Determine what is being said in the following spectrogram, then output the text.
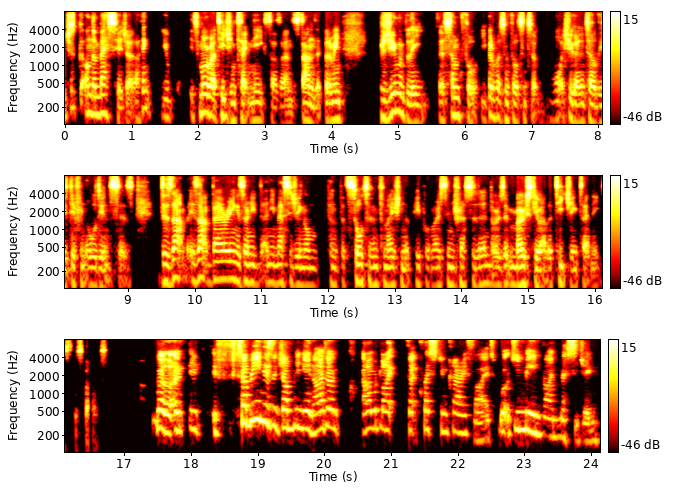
just on the message. I think you. It's more about teaching techniques, as I understand it. But I mean, presumably, there's some thought. You've got to put some thought into what you're going to tell these different audiences. Does that is that varying? Is there any any messaging on kind of the sort of information that people are most interested in, or is it mostly about the teaching techniques themselves? Well, if, if Sabine isn't jumping in, I don't. I would like that question clarified. What do you mean by messaging?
